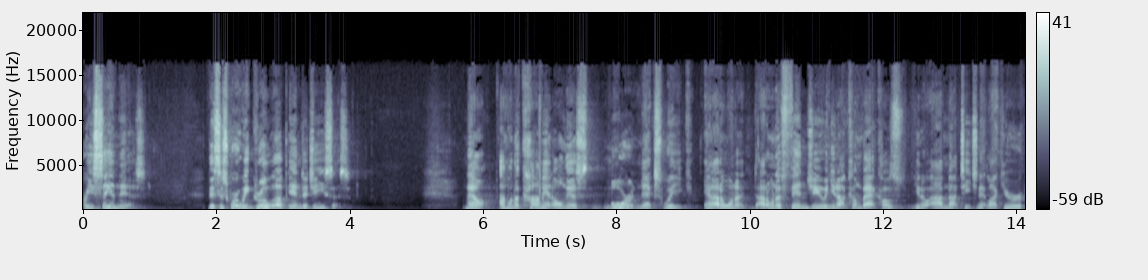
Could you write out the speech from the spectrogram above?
Are you seeing this? This is where we grow up into Jesus. Now, I'm going to comment on this more next week. And I don't want to I don't want to offend you and you not come back because you know I'm not teaching it like you're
